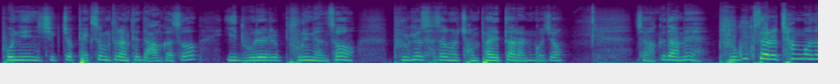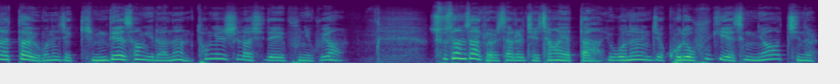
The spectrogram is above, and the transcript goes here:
본인이 직접 백성들한테 나가서 이 노래를 부르면서 불교 사상을 전파했다라는 거죠. 자, 그 다음에 불국사를 창건하였다. 요거는 이제 김대성이라는 통일신라 시대의 분이고요. 수선사 결사를 재창하였다. 요거는 이제 고려 후기의 승려 진을.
